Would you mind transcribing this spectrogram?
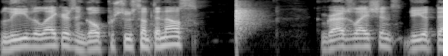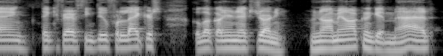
leave the Lakers and go pursue something else, Congratulations. Do your thing. Thank you for everything you do for the Lakers. Good luck on your next journey. You know what I mean? I'm not going to get mad.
